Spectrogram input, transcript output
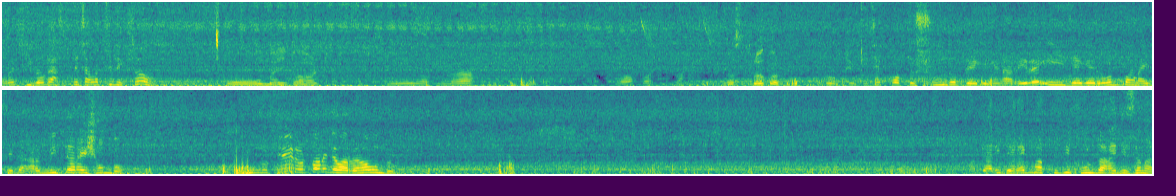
ওরা কীভাবে আসতে চালাচ্ছে দেখছ? ও মাই গড এ প্রকৃতি যে কত সুন্দর দেখে আর এরা এই জায়গায় রোড বানাইছে এটা আর্মির দ্বারাই সম্ভব। কে রোড বানাইতে পারবে না বন্ধু। গাড়ি ব্রেক মারতেছি ফুল দাঁড়াই দিছে না।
